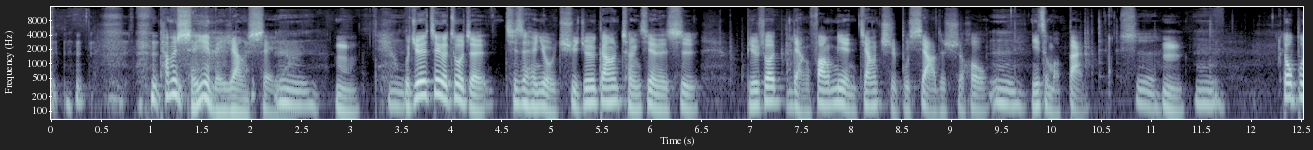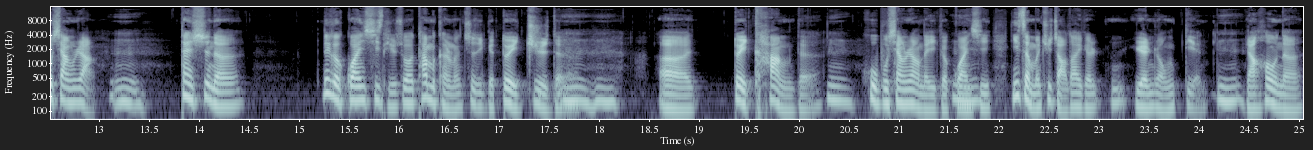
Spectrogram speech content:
他们谁也没让谁啊。嗯。我觉得这个作者其实很有趣，就是刚刚呈现的是，比如说两方面僵持不下的时候，嗯，你怎么办？是，嗯嗯，都不相让，嗯，但是呢，那个关系，比如说他们可能是一个对峙的，嗯嗯，呃，对抗的，嗯，互不相让的一个关系，你怎么去找到一个圆融点？嗯，然后呢，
